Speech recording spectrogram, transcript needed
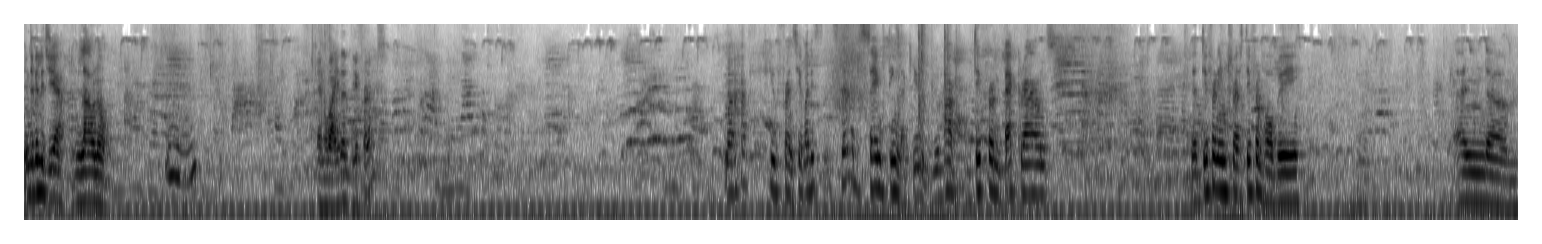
In the village, yeah, in Lao, no. And why the difference? No, I have a few friends here, but it's, it's never the same thing. Like you, you have different backgrounds, you have different interests, different hobby, and um,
